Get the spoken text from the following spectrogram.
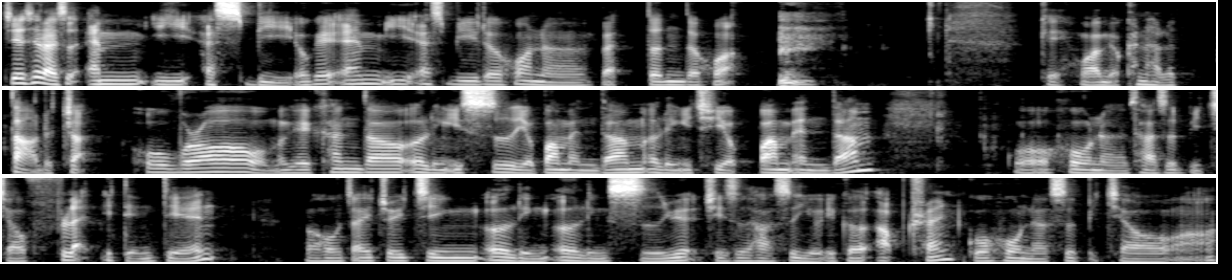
接下来是 MESB，OK，MESB 的话呢，pattern 的话，OK，我还没有看它的大的站。Overall，我们可以看到，二零一四有 Bum and dump，二零一七有 Bum and dump，过后呢，它是比较 flat 一点点。然后在最近二零二零十月，其实它是有一个 uptrend，过后呢是比较啊。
